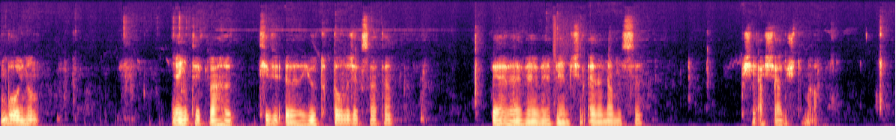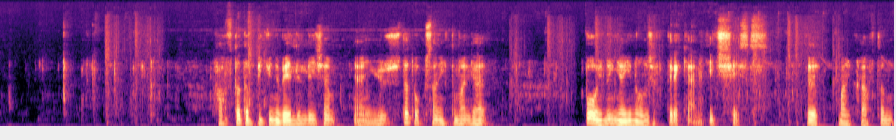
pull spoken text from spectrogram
bu oyunun yayın tekrarı TV, e, YouTube'da olacak zaten. Ve ve ve ve benim için en önemlisi bir şey aşağı düştü bana. Haftada bir günü belirleyeceğim. Yani %90 ihtimal ya bu oyunun yayını olacak direkt yani hiç şeysiz. Direkt Minecraft'ın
